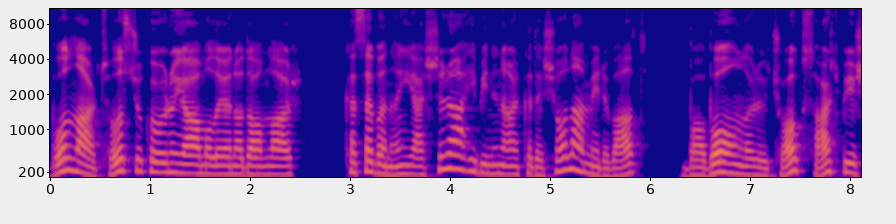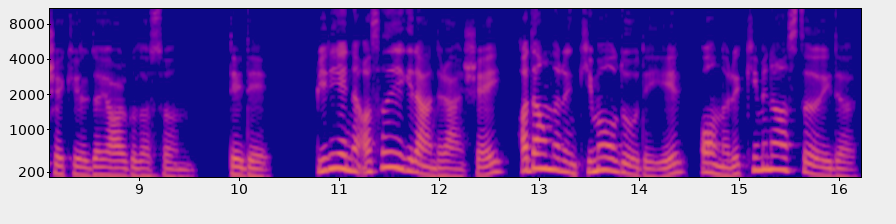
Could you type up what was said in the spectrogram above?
Bunlar toz çukurunu yağmalayan adamlar. Kasabanın yaşlı rahibinin arkadaşı olan Meribald, baba onları çok sert bir şekilde yargılasın, dedi. Bir yeni asıl ilgilendiren şey adamların kim olduğu değil, onları kimin astığıydı.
